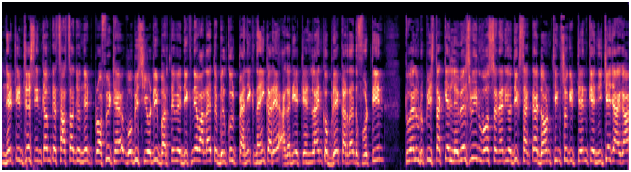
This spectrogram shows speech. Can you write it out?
नेट इंटरेस्ट इनकम के साथ साथ जो नेट प्रॉफिट है, वो भी श्योरली बढ़ते हुए दिखने वाला है तो बिल्कुल पैनिक नहीं करे। अगर ये ट्रेंड लाइन को ब्रेक करता है तो फोर्टीन ट्वेल्व रुपीज़ तक के लेवल्स भी इन वो सिनेरियो दिख सकता है। डोंट थिंक सो कि टेन के नीचे जाएगा।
